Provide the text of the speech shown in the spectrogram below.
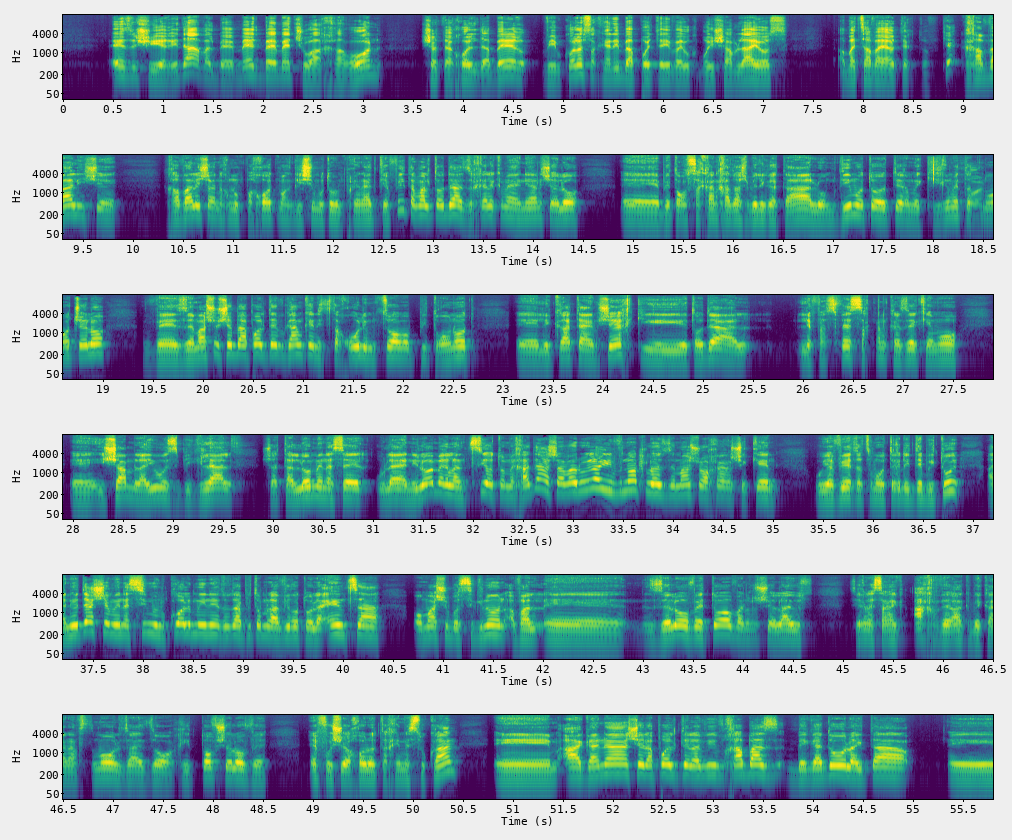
איזושהי ירידה, אבל באמת באמת שהוא האחרון שאתה יכול לדבר, ואם כל השחקנים בהפועל תל אביב היו כמו הישאם ליוס, המצב היה יותר טוב. כן, חבל לי ש... חבל לי שאנחנו פחות מרגישים אותו מבחינה התקפית, אבל אתה יודע, זה חלק מהעניין שלו אה, בתור שחקן חדש בליגת העל, לומדים אותו יותר, מכירים את נכון. התנועות שלו, וזה משהו שבהפועל תל אביב גם כן יצטרכו למצוא פתרונות אה, לקראת ההמשך, כי אתה יודע, לפספס שחקן כזה כמו אה, הישאם ליוס בגלל שאתה לא מנסה, אולי, אני לא אומר להמציא אותו מחדש, אבל אולי לבנות לו איזה משהו אחר שכן הוא יביא את עצמו יותר לידי ביטוי. אני יודע שמנסים עם כל מיני, אתה יודע, פתאום להעביר אותו לאמצע, או משהו בסגנון, אבל אה, זה לא עובד טוב, אני חושב שליוס צריך לשחק אך ורק בכנף שמאל, זה האזור הכי טוב שלו, ואיפה שיכול להיות הכי מסוכן. אה, ההגנה של הפועל תל אביב, חבז, בגדול הייתה, אה,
